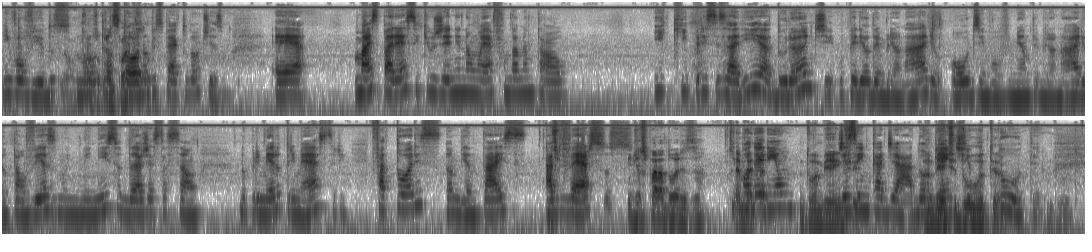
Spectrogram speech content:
envolvidos É um no transtorno complexo. do espectro do autismo. É, mas parece que o gene não é fundamental e que precisaria, durante o período embrionário ou desenvolvimento embrionário, ou talvez no no início da gestação, no primeiro trimestre, fatores ambientais adversos E disparadores. né? que É, poderiam Do ambiente. desencadear do do ambiente ambiente, do útero. do útero. do-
